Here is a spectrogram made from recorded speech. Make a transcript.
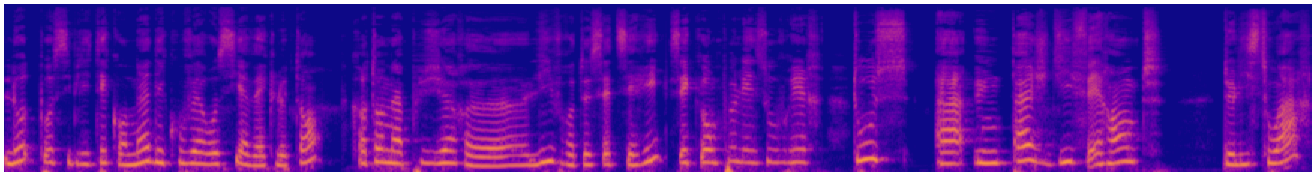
L'autre possibilité qu'on a découvert aussi avec le temps, quand on a plusieurs euh, livres de cette série, c'est qu'on peut les ouvrir tous à une page différente de l'histoire.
